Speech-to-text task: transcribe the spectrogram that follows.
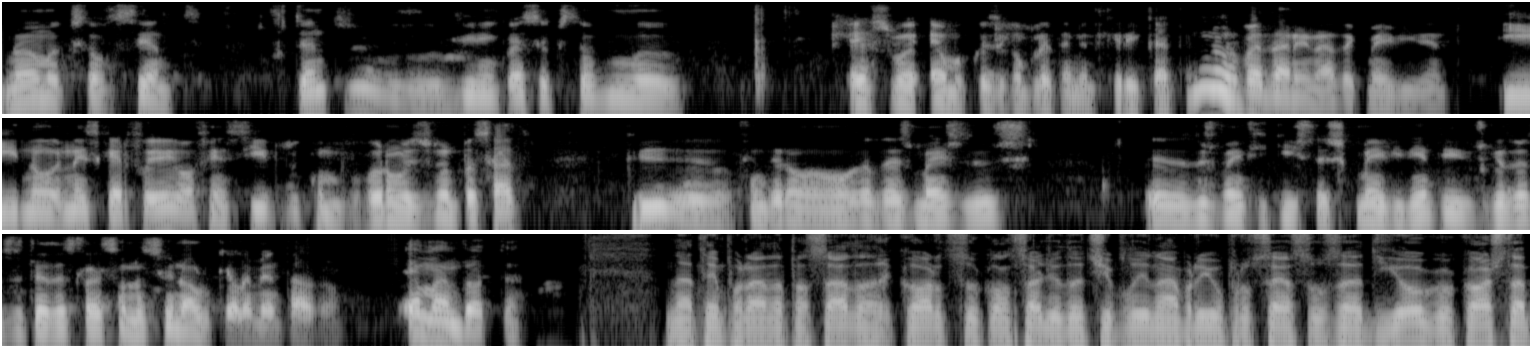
não é uma questão recente. Portanto, virem com essa questão de uma é uma coisa completamente caricata. Não vai dar em nada, como é evidente. E não, nem sequer foi ofensivo, como foram os do ano passado, que eh, ofenderam a honra das mães dos, eh, dos benfiquistas, como é evidente, e dos jogadores até da seleção nacional, o que é lamentável. É uma andota. Na temporada passada, recorde-se, o Conselho da Disciplina abriu processos a Diogo Costa,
